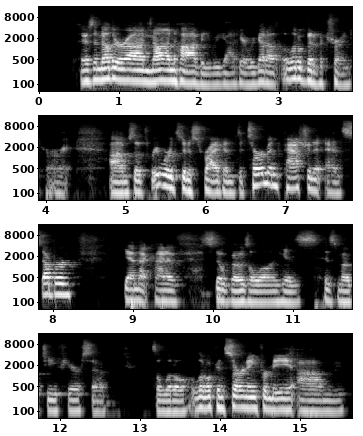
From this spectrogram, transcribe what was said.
There's another uh, non-hobby we got here. We got a, a, little bit of a trend here. All right. Um, so three words to describe him: determined, passionate, and stubborn. Again, that kind of still goes along his his motif here. So it's a little a little concerning for me, um,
